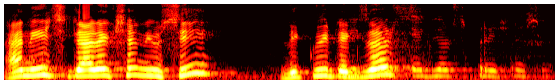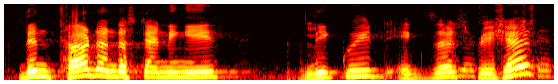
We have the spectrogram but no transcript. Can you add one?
And each direction you see, liquid exerts. Exerts pressure. Pressure. Then third understanding is liquid exerts Exerts pressure pressure.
